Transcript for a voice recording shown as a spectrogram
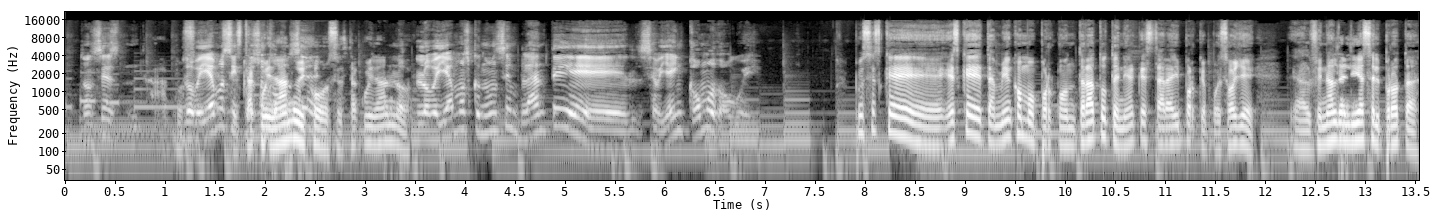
Entonces, Ah, pues, lo veíamos se está cuidando, hijo, se está cuidando. Lo veíamos con un semblante, eh, se veía incómodo, güey. Pues es que, es que también como por contrato tenía que estar ahí porque, pues, oye, al final del día es el prota.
